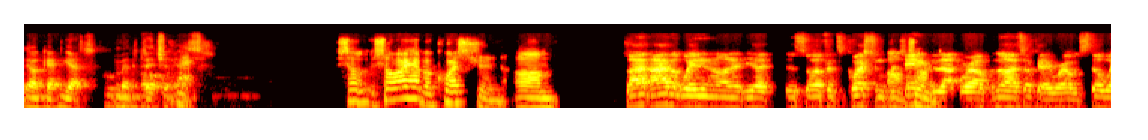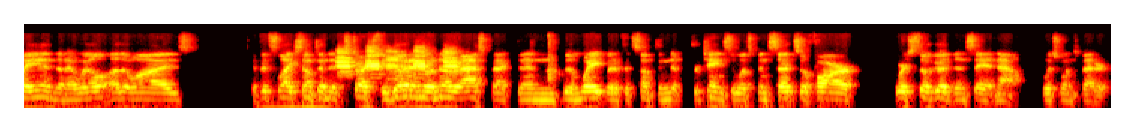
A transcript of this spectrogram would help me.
Okay, yes, meditation is. Thanks. So, so I have a question. Um, So I, I haven't weighed in on it yet. So if it's a question Oh, pertaining to that, where I, no, that's okay. Where I would still weigh in, then I will. Otherwise, if it's like something that starts to go into another aspect, then then wait. But if it's something that pertains to what's been said so far, we're still good. Then say it now. Which one's better?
